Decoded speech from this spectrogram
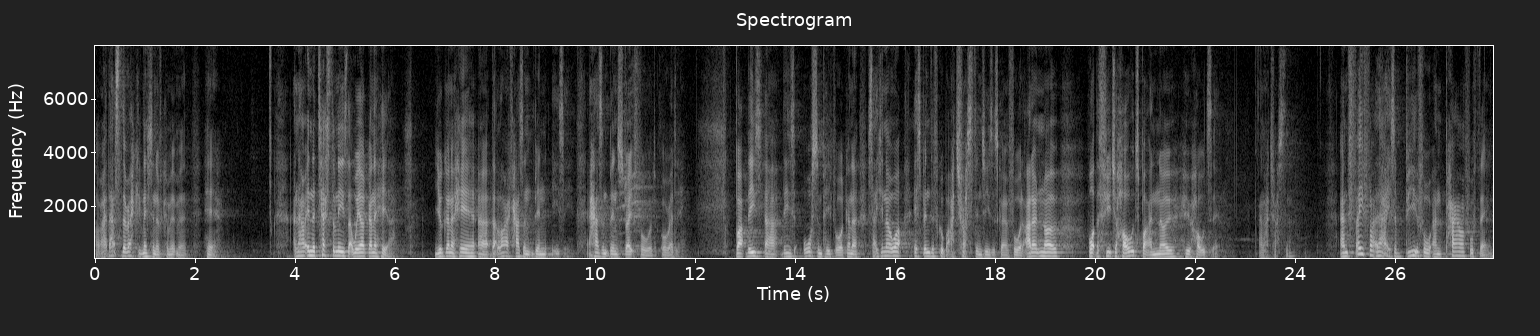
All right, that's the recognition of commitment here. And now, in the testimonies that we are going to hear, you're going to hear uh, that life hasn't been easy. It hasn't been straightforward already. But these, uh, these awesome people are going to say, you know what? It's been difficult, but I trust in Jesus going forward. I don't know what the future holds, but I know who holds it. And I trust them. And faith like that is a beautiful and powerful thing.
